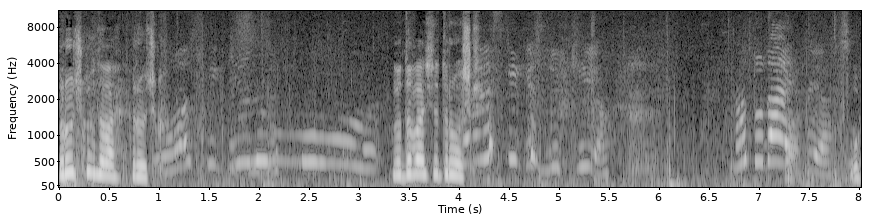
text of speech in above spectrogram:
Ручку давай, ручку. Ну давай ще трошки. Ну туди йти.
